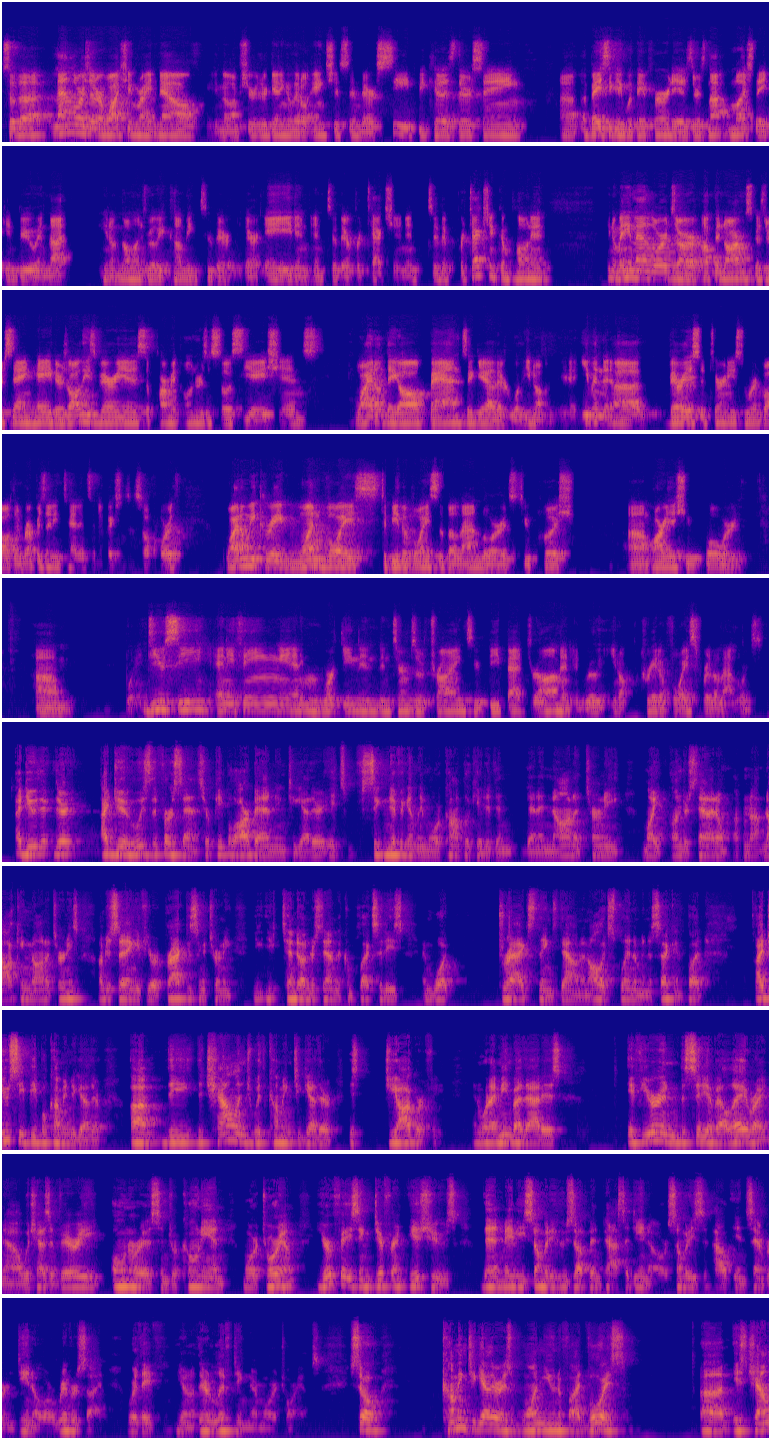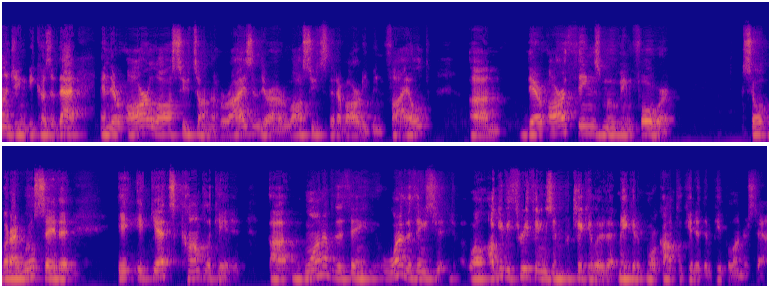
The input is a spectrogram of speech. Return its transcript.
So the landlords that are watching right now you know i'm sure they're getting a little anxious in their seat because they're saying uh, basically what they've heard is there's not much they can do and not you know no one's really coming to their their aid and, and to their protection. And to the protection component you know many landlords are up in arms because they're saying hey there's all these various apartment owners associations. Why don't they all band together? Well, you know even uh, various attorneys who are involved in representing tenants and evictions and so forth. Why don't we create one voice to be the voice of the landlords to push um, our issue forward. Um, do you see anything anyone working in, in terms of trying to beat that drum and, and really you know create a voice for the landlords i do. There i do is the first answer. People are banding together. It's significantly more complicated than than a non-attorney might understand. I don't i'm not knocking non-attorneys. I'm just saying if you're a practicing attorney you, you tend to understand the complexities and what drags things down and i'll explain them in a second but i do see people coming together um, the the challenge with coming together is geography, and what I mean by that is if you're in the city of LA right now, which has a very onerous and draconian moratorium, you're facing different issues than maybe somebody who's up in Pasadena or somebody's out in San Bernardino or Riverside, where they've you know they're lifting their moratoriums. So coming together as one unified voice uh, is challenging because of that. And there are lawsuits on the horizon. There are lawsuits that have already been filed. Um, there are things moving forward. So, but I will say that it, it gets complicated. Uh, one of the thing, one of the things, well, I'll give you three things in particular that make it more complicated than people understand.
